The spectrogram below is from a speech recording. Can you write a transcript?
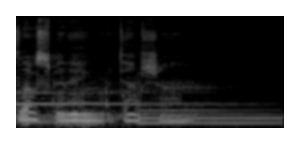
Slow spinning redemption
